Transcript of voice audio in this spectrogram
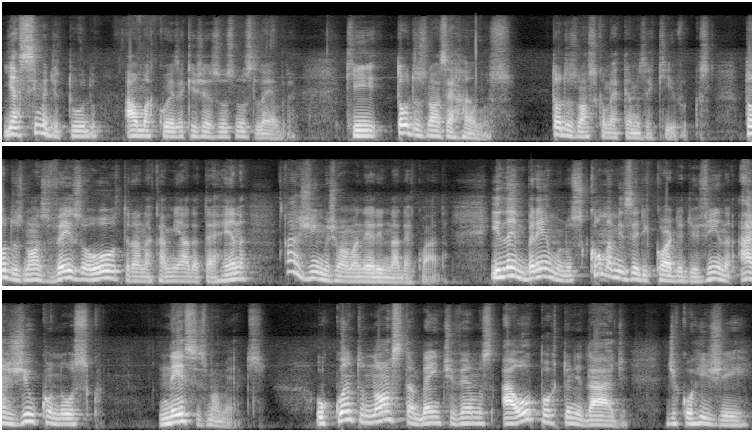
E acima de tudo, há uma coisa que Jesus nos lembra: que todos nós erramos, todos nós cometemos equívocos, todos nós, vez ou outra na caminhada terrena, agimos de uma maneira inadequada. E lembremos-nos como a misericórdia divina agiu conosco nesses momentos. O quanto nós também tivemos a oportunidade de corrigir,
